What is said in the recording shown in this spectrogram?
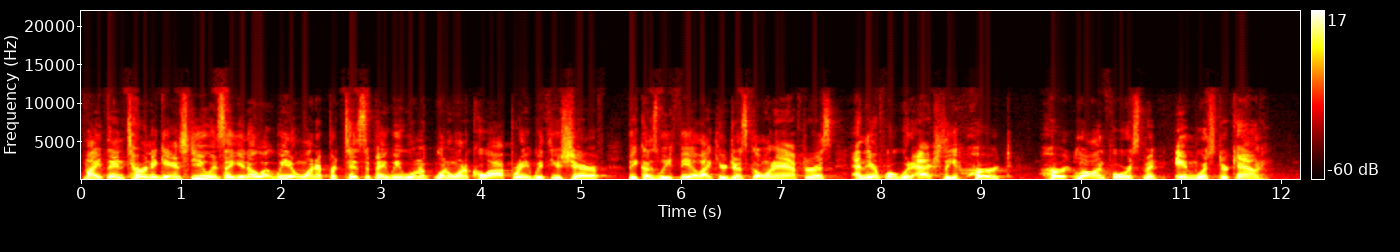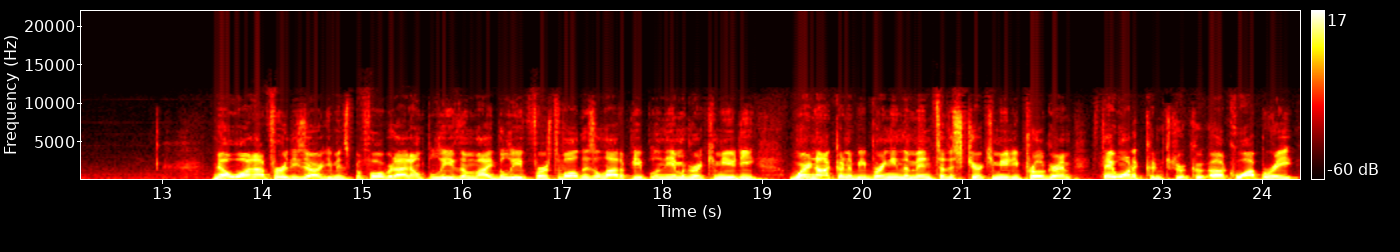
might then turn against you and say, you know what, we don't want to participate. We want to want to cooperate with you, Sheriff, because we feel like you're just going after us, and therefore it would actually hurt hurt law enforcement in Worcester County. No, Juan, I've heard these arguments before, but I don't believe them. I believe, first of all, there's a lot of people in the immigrant community. We're not going to be bringing them into the secure community program. If they want to co- uh, cooperate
